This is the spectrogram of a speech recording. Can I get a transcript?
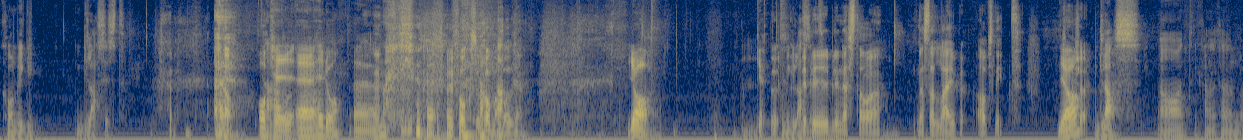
Kommer bli gl- glassist. Okej, eh, hej då. Du får också komma Bollen. ja. Kommer Det blir, det blir nästa, nästa live-avsnitt. Ja. Glass. Ja, det kan, kan ändå.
